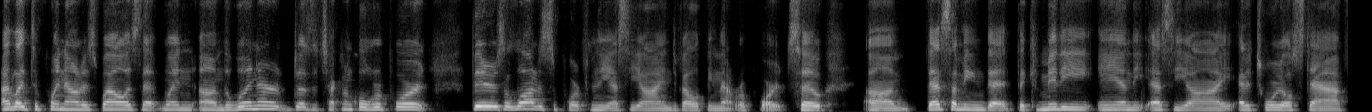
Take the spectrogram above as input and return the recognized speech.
I'd like to point out as well is that when um, the winner does a technical report, there's a lot of support from the SEI in developing that report. So um, that's something that the committee and the SEI editorial staff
